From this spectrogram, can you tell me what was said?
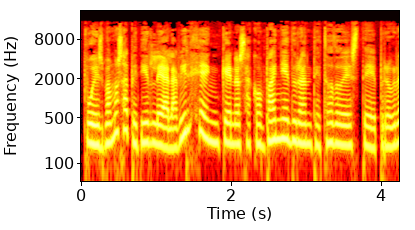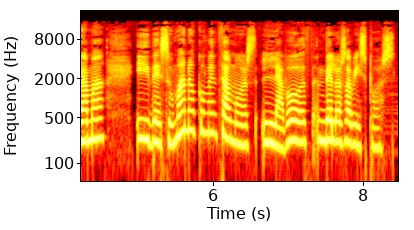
Pues vamos a pedirle a la Virgen que nos acompañe durante todo este programa y de su mano comenzamos la voz de los obispos.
